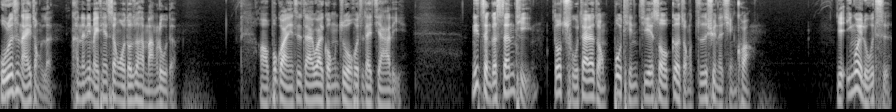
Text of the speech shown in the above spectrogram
无论是哪一种人。可能你每天生活都是很忙碌的，哦，不管你是在外工作或者在家里，你整个身体都处在那种不停接受各种资讯的情况。也因为如此，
